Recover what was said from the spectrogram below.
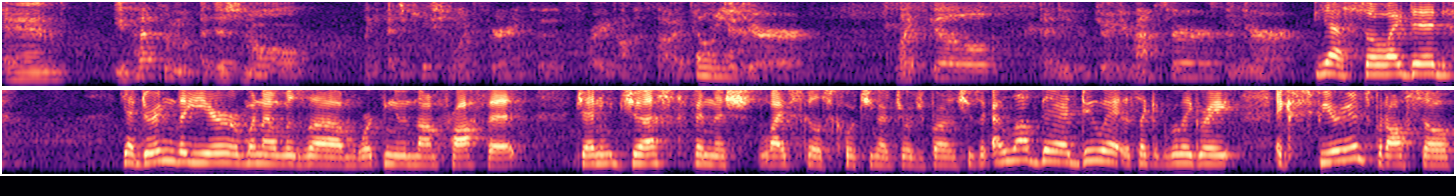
and you've had some additional like educational experiences, right, on the side. Oh, you yeah. did your life skills, and you're doing your masters, and your Yeah, so I did. Yeah, during the year when I was um, working in the nonprofit, Jen just finished life skills coaching at George Brown. She was like, "I loved it. Do it. It's like a really great experience, but also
